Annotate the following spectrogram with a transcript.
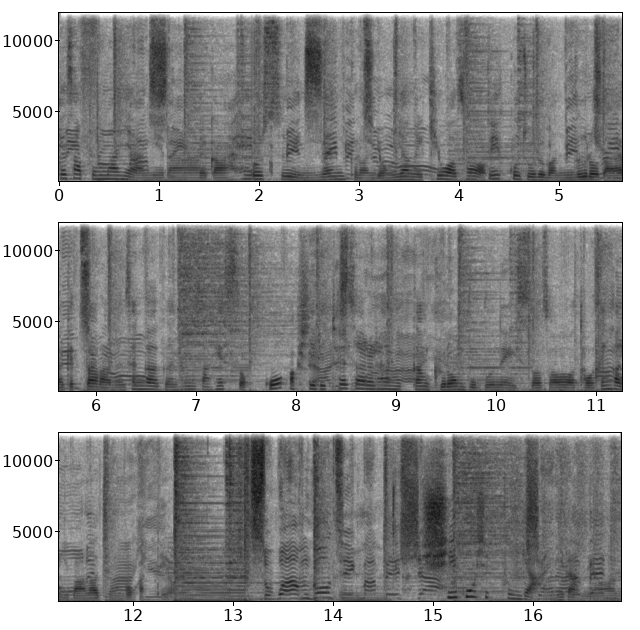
회사뿐만이 아니라 내가 해볼 수 있는 그런 역량을 키워서 수익 구조를 만들어 놔야겠다라는 생각은 항상 했었고 확실히 퇴사를 하니까 그런 부분에 있어서 더 생각이 많아지는 것 같아요. 음, 쉬고 싶은 게 아니라면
